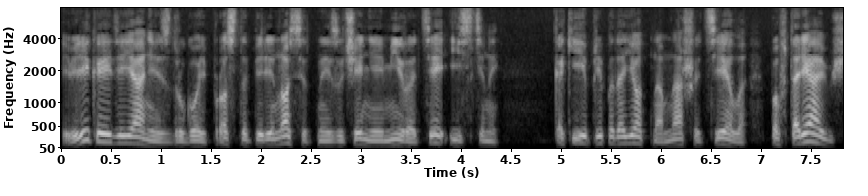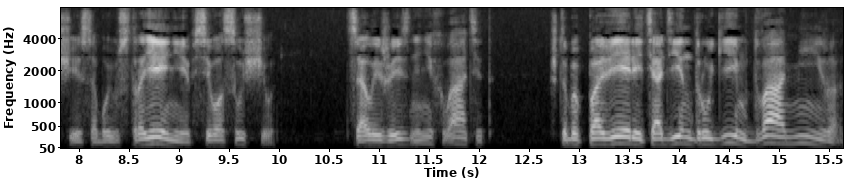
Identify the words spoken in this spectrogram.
и великое деяние с другой просто переносит на изучение мира те истины, какие преподает нам наше тело, повторяющие собой устроение всего сущего. Целой жизни не хватит, чтобы поверить один другим два мира,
